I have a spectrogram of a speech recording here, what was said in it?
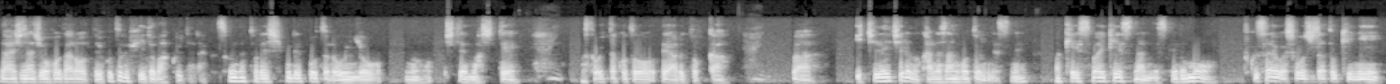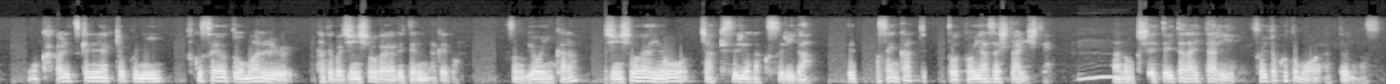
大事な情報だろうということでフィードバックいただく。そういうトレーシングレポートの運用をしてまして、はい、そういったことであるとか、はい、まあ、一例一例の患者さんごとにですね、まあ、ケースバイケースなんですけども、副作用が生じた時に、かかりつけの薬局に副作用と思われる、例えば腎障害が出てるんだけど、その病院から腎障害を着起するような薬が出ませんかっていうことを問い合わせしたりして、あの教えていただいたりそういったこともやっております。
